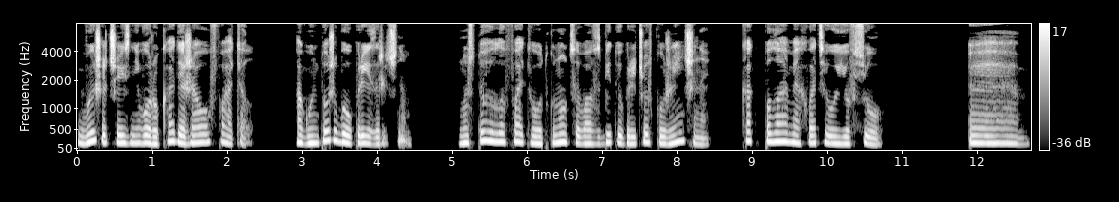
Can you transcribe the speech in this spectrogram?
Вышедшая из него рука держала факел. Огонь тоже был призрачным. Но стоило факелу уткнуться во взбитую прическу женщины, как пламя охватило ее всю. эм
